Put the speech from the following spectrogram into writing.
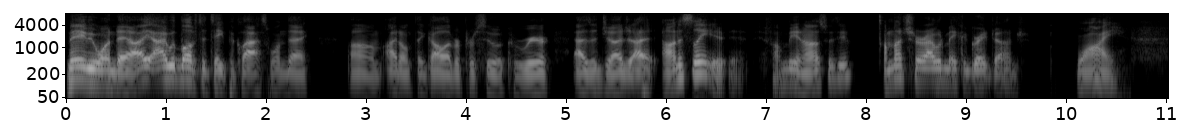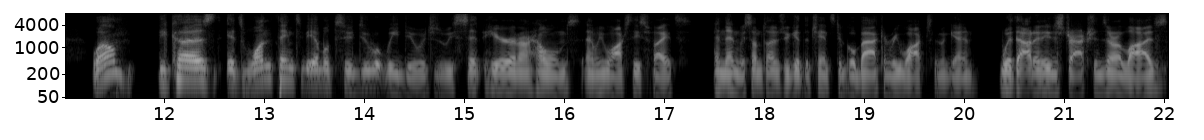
Maybe one day. I. I would love to take the class one day. Um, I don't think I'll ever pursue a career as a judge. I honestly, if I'm being honest with you, I'm not sure I would make a great judge. Why? Well, because it's one thing to be able to do what we do, which is we sit here in our homes and we watch these fights, and then we sometimes we get the chance to go back and rewatch them again without any distractions in our lives.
